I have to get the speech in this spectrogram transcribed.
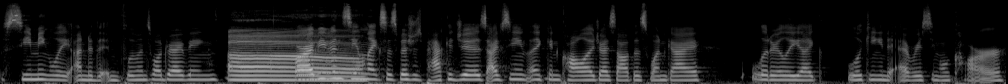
seemingly under the influence while driving. Oh. Or I've even seen like suspicious packages. I've seen like in college, I saw this one guy literally like looking into every single car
